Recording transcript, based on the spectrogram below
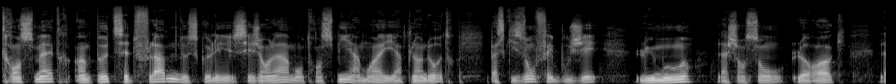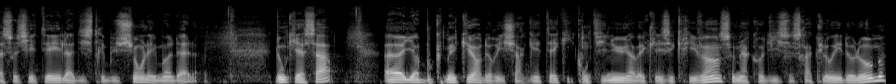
transmettre un peu de cette flamme de ce que ces gens-là m'ont transmis à moi et à plein d'autres, parce qu'ils ont fait bouger l'humour, la chanson, le rock, la société, la distribution, les modèles. Donc il y a ça. Euh, il y a Bookmaker de Richard Guettet qui continue avec les écrivains. Ce mercredi, ce sera Chloé Delhomme.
